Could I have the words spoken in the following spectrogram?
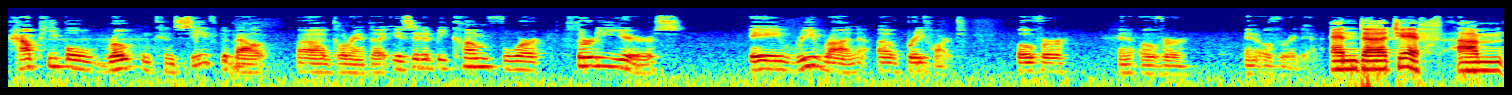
how people wrote and conceived about uh, Glorantha is it had become for 30 years a rerun of Braveheart over and over and over again. And uh, Jeff, um,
